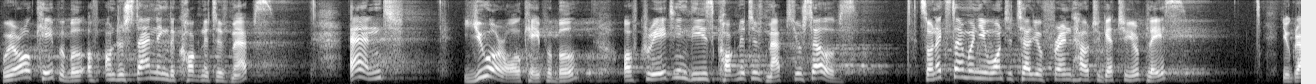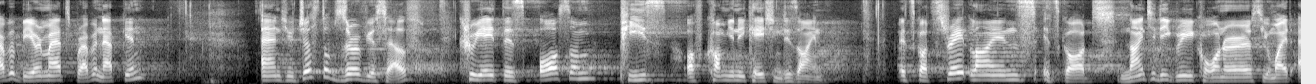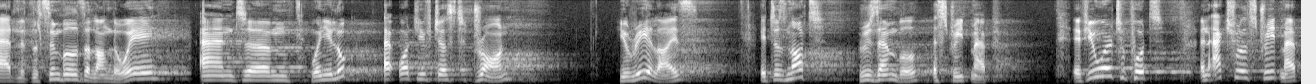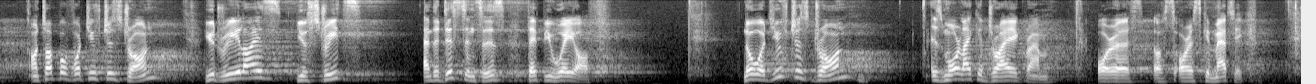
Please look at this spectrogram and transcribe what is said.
we're all capable of understanding the cognitive maps, and you are all capable of creating these cognitive maps yourselves. So, next time when you want to tell your friend how to get to your place, you grab a beer mat, grab a napkin, and you just observe yourself create this awesome piece of communication design. It's got straight lines, it's got 90 degree corners, you might add little symbols along the way. And um, when you look at what you've just drawn, you realize it does not resemble a street map. If you were to put an actual street map on top of what you've just drawn, you'd realize your streets and the distances, they'd be way off. No, what you've just drawn is more like a diagram or a, or a schematic.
